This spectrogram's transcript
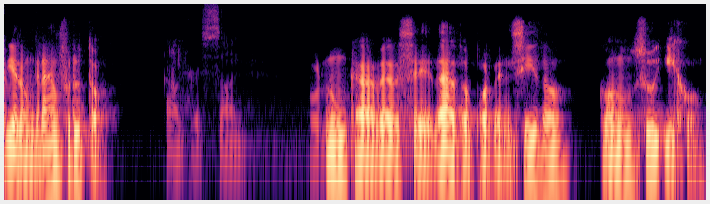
dieron gran fruto por nunca haberse dado por vencido con su hijo.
